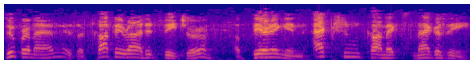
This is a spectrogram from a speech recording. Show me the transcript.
Superman is a copyrighted feature appearing in Action Comics magazine.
